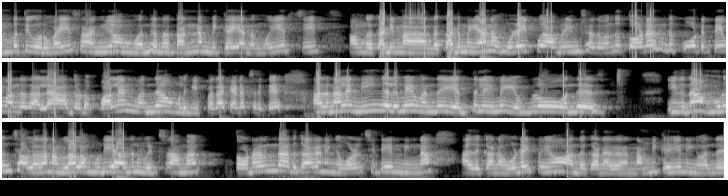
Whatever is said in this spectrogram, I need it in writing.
ஐம்பத்தி ஒரு வயசு ஆகியும் அவங்க வந்து அந்த தன்னம்பிக்கை அந்த முயற்சி அவங்க கடிம அந்த கடுமையான உழைப்பு அப்படின்றத வந்து தொடர்ந்து போட்டுட்டே வந்ததால அதோட பலன் வந்து அவங்களுக்கு இப்பதான் கிடைச்சிருக்கு. அதனால நீங்களுமே வந்து எத்துலயுமே எவ்வளோ வந்து இதுதான் முடிஞ்ச அவ்வளவுதான் நம்மளால முடியாதுன்னு விட்டுறாம தொடர்ந்து அதுக்காக நீங்கள் உழைச்சிட்டே இருந்தீங்கன்னா அதுக்கான உழைப்பையும் அதுக்கான நம்பிக்கையும் நீங்கள் வந்து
